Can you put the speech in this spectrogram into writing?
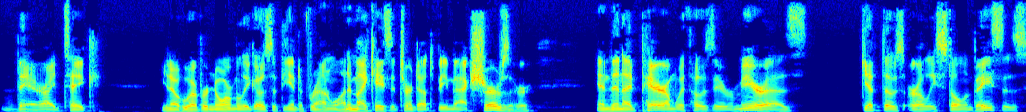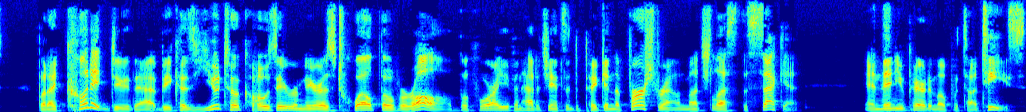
there. I'd take, you know, whoever normally goes at the end of round one. In my case, it turned out to be Max Scherzer, and then I'd pair him with Jose Ramirez, get those early stolen bases. But I couldn't do that because you took Jose Ramirez 12th overall before I even had a chance to pick in the first round, much less the second. And then you paired him up with Tatis.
